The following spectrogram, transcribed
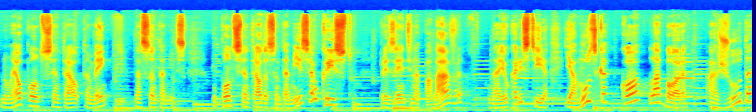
não é o ponto central também da Santa Missa. O ponto central da Santa Missa é o Cristo, presente na palavra na Eucaristia. E a música colabora, ajuda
